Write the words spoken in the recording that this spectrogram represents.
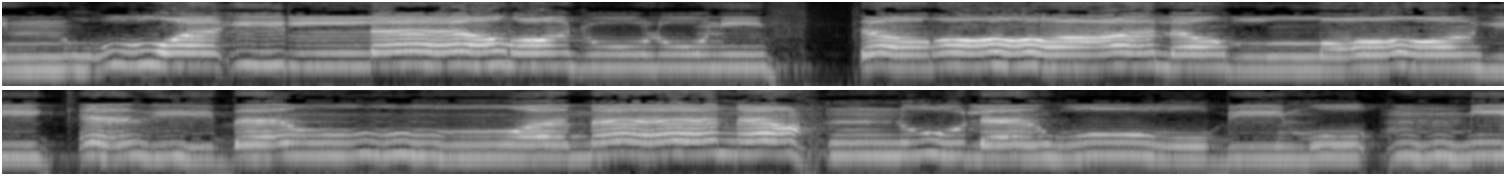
ان هو الا رجل افترى على الله كذبا وما نحن له بمؤمنين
